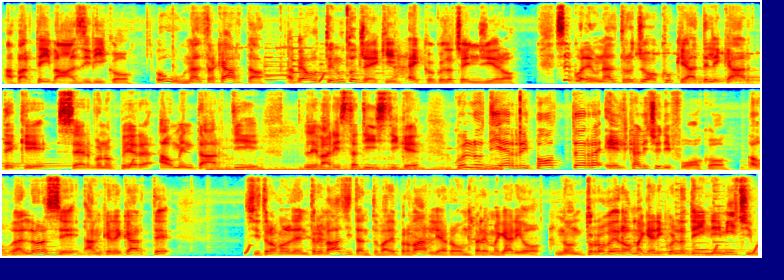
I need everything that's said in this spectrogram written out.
A parte i vasi, dico. Oh, un'altra carta. Abbiamo ottenuto Jackie. Ecco cosa c'è in giro. Sai qual è un altro gioco che ha delle carte che servono per aumentarti le varie statistiche? Quello di Harry Potter e il calice di fuoco. Oh, allora se anche le carte si trovano dentro i vasi, tanto vale provarli a rompere. Magari, oh, non troverò magari quello dei nemici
